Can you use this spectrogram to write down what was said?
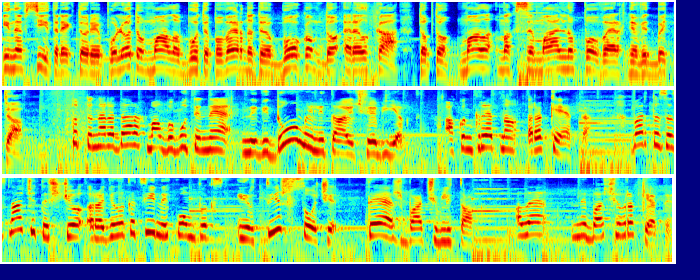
і на всій траєкторії польоту мало бути повернутою боком до РЛК, тобто мала максимальну поверхню відбиття. Тобто на радарах мав би бути не невідомий літаючий об'єкт, а конкретно ракета. Варто зазначити, що радіолокаційний комплекс Іртиш в Сочі теж бачив літак, але не бачив ракети.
